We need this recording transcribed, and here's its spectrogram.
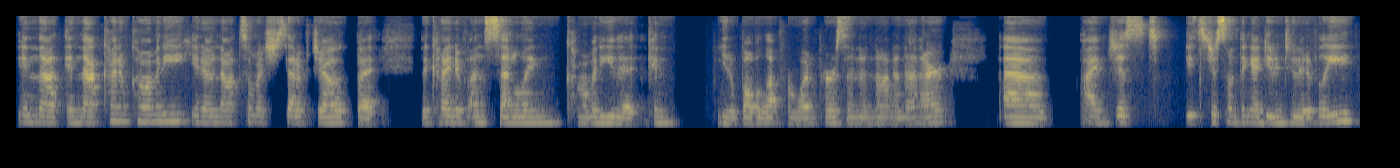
in that in that kind of comedy, you know, not so much setup joke, but the kind of unsettling comedy that can, you know, bubble up for one person and not another. Um I've just it's just something I do intuitively.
